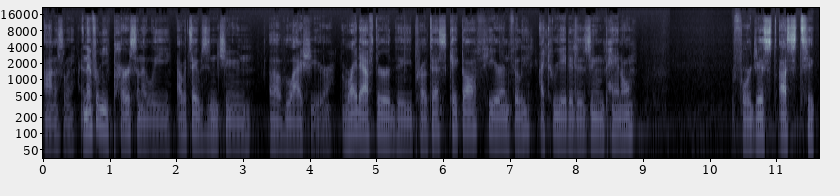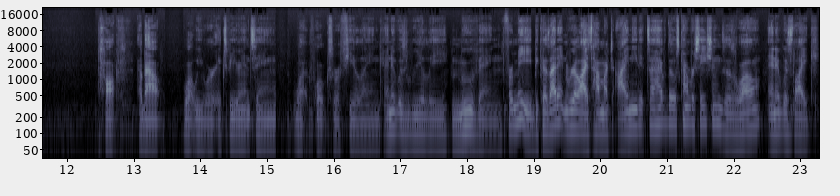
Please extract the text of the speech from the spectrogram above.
honestly. And then for me personally, I would say it was in June of last year. Right after the protests kicked off here in Philly, I created a Zoom panel for just us to talk about what we were experiencing, what folks were feeling. And it was really moving for me because I didn't realize how much I needed to have those conversations as well. And it was like,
